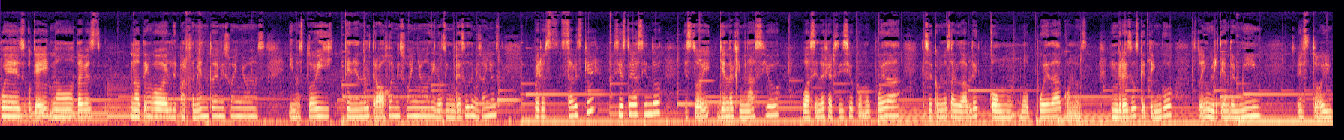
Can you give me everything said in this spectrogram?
pues, ok, no, tal vez no tengo el departamento de mis sueños y no estoy teniendo el trabajo de mis sueños y los ingresos de mis sueños, pero ¿sabes qué? Si estoy haciendo, estoy yendo al gimnasio o haciendo ejercicio como pueda, estoy comiendo saludable como pueda con los ingresos que tengo estoy invirtiendo en mí, estoy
